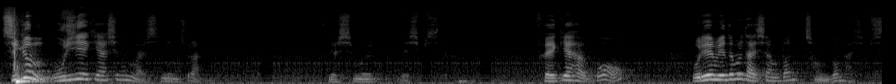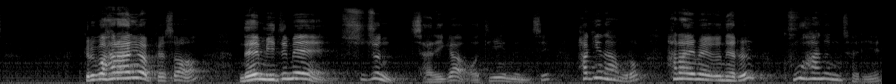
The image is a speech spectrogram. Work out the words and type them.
지금 우리에게 하시는 말씀인 줄 압니다. 열심을 내십시다. 회개하고 우리의 믿음을 다시 한번 점검하십시다. 그리고 하나님 앞에서 내 믿음의 수준 자리가 어디에 있는지 확인함으로 하나님의 은혜를 구하는 자리에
